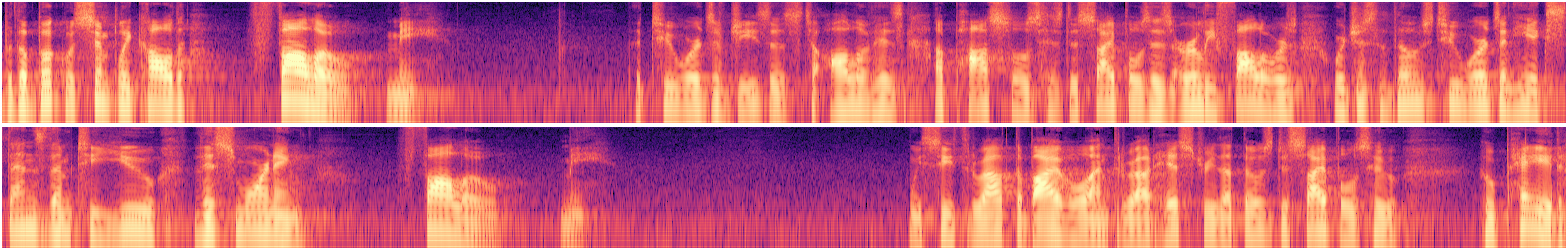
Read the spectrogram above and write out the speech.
the book was simply called Follow Me the two words of Jesus to all of his apostles, his disciples, his early followers were just those two words, and he extends them to you this morning follow me. We see throughout the Bible and throughout history that those disciples who, who paid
